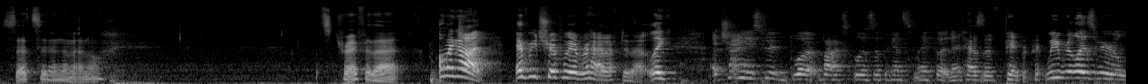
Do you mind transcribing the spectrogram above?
sets it in the middle, let's try for that. Oh my god! Every trip we ever had after that, like a Chinese food blo- box blows up against my foot and it has a paper. Cr- we realized we were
